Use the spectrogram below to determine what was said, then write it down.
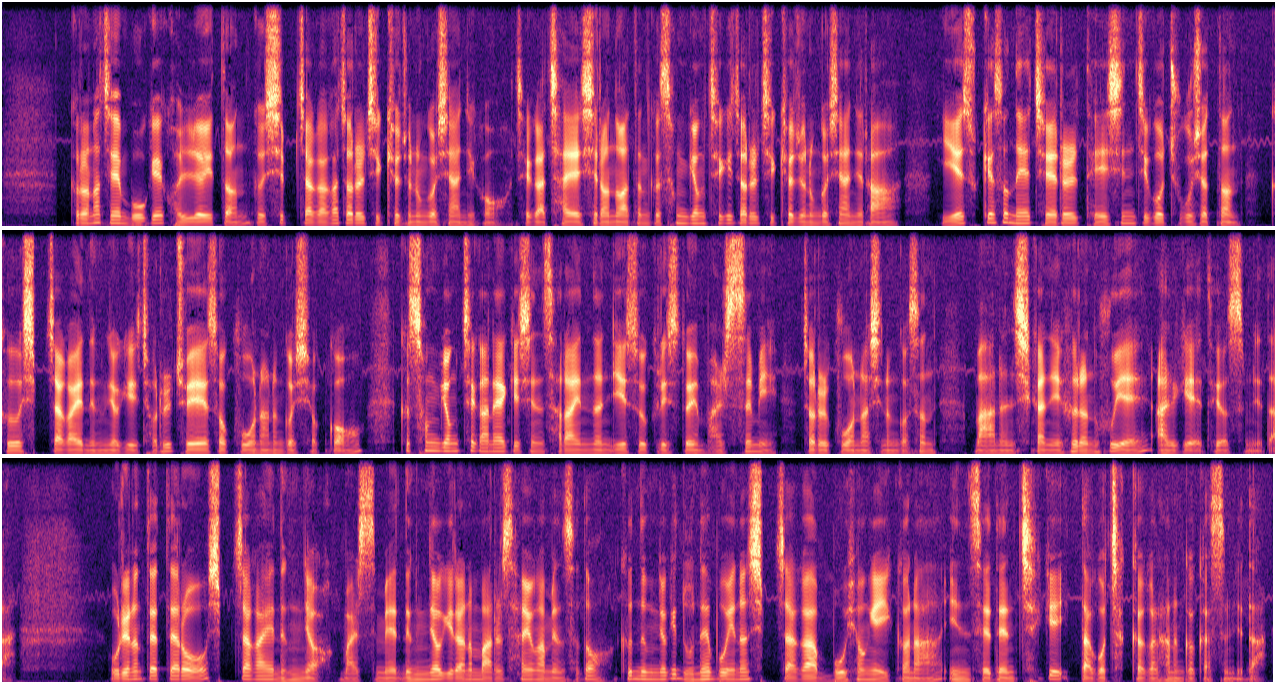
그러나 제 목에 걸려 있던 그 십자가가 저를 지켜주는 것이 아니고 제가 차에 실어 놓았던 그 성경책이 저를 지켜주는 것이 아니라 예수께서 내 죄를 대신 지고 죽으셨던 그 십자가의 능력이 저를 죄에서 구원하는 것이었고 그 성경책 안에 계신 살아있는 예수 그리스도의 말씀이 저를 구원하시는 것은 많은 시간이 흐른 후에 알게 되었습니다. 우리는 때때로 십자가의 능력, 말씀의 능력이라는 말을 사용하면서도 그 능력이 눈에 보이는 십자가 모형에 있거나 인쇄된 책에 있다고 착각을 하는 것 같습니다.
